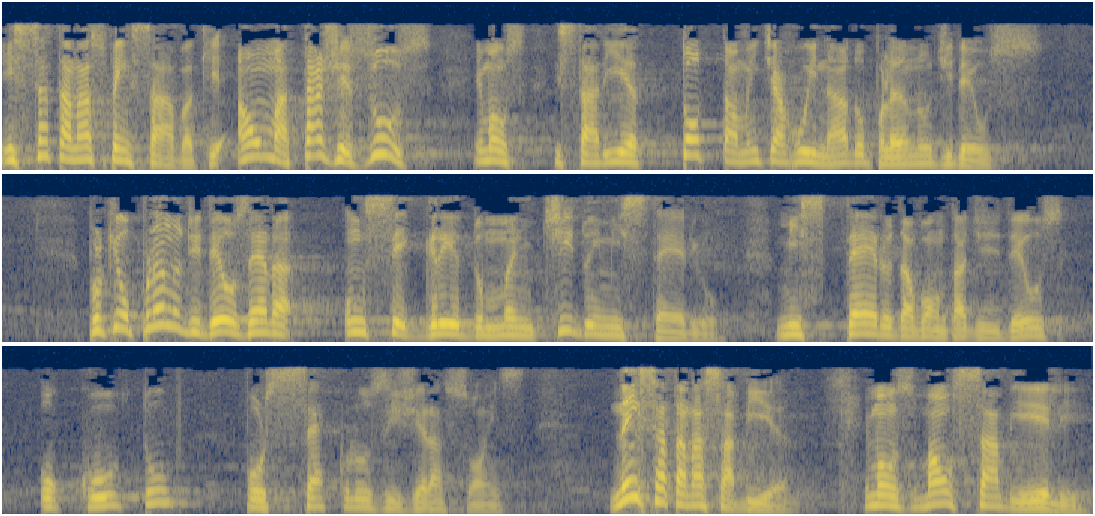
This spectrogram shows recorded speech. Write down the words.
E Satanás pensava que ao matar Jesus, irmãos, estaria totalmente arruinado o plano de Deus. Porque o plano de Deus era um segredo mantido em mistério mistério da vontade de Deus oculto por séculos e gerações. Nem Satanás sabia. Irmãos, mal sabe ele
